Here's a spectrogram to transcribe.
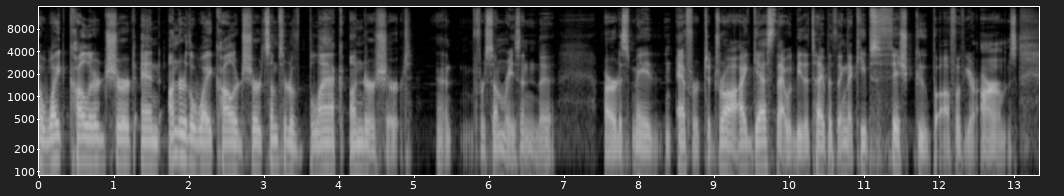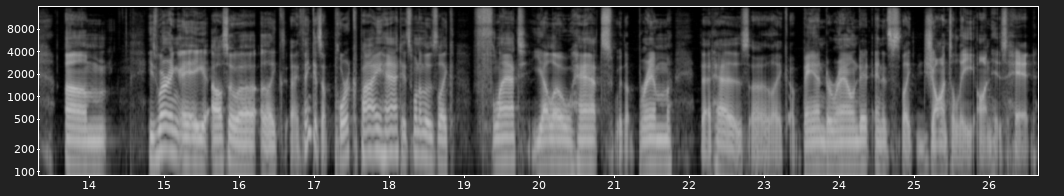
a white collared shirt, and under the white collared shirt, some sort of black undershirt. And for some reason, the artist made an effort to draw. I guess that would be the type of thing that keeps fish goop off of your arms. Um, he's wearing a also a, a like I think it's a pork pie hat. It's one of those like flat yellow hats with a brim that has uh, like a band around it, and it's like jauntily on his head,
